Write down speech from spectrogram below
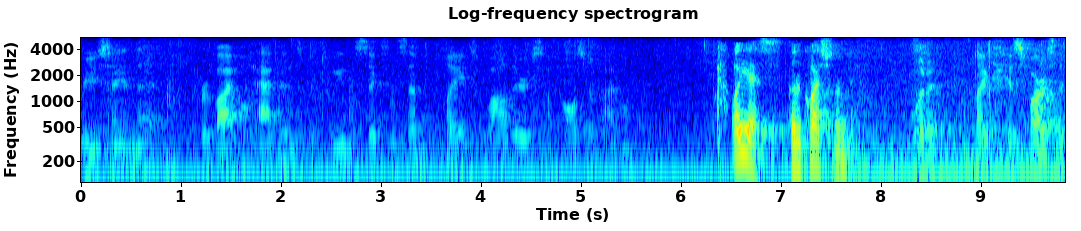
Were you saying that revival happens between the sixth and seventh plagues while there's a false revival? Oh yes, unquestionably. What, like, as far as the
